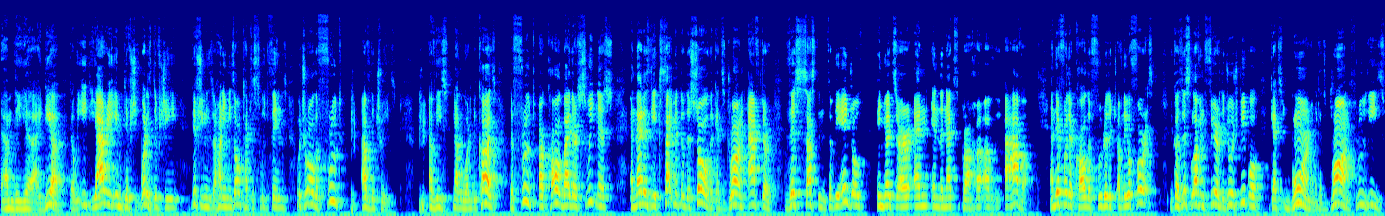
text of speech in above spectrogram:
Um, the uh, idea that we eat yari im divshi. What is divshi? Divshi means the honey means all types of sweet things, which are all the fruit of the trees. of these, in other words, because the fruit are called by their sweetness, and that is the excitement of the soul that gets drawn after this sustenance of the angels in Yotzer and in the next bracha of Ahava. And therefore they're called the fruit of the, of the forest. Because this love and fear of the Jewish people gets born and it gets drawn through these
